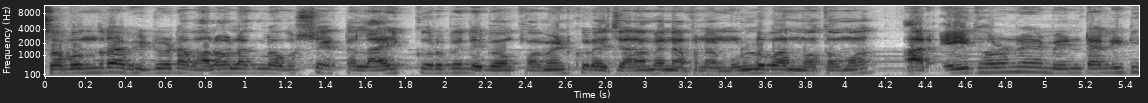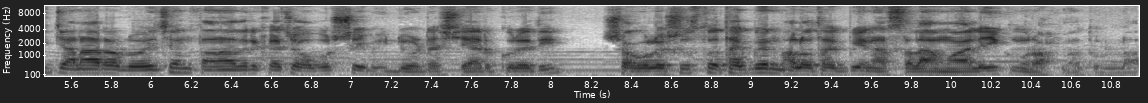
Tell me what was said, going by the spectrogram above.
সো বন্ধুরা, ভিডিওটা ভালো লাগলে অবশ্যই একটা লাইক করবেন এবং কমেন্ট করে জানাবেন আপনার মূল্যবান মতামত। আর এই ধরনের মেন্টালিটি যারা রয়েছেন, তাদের কাছে অবশ্যই ভিডিওটা শেয়ার করে দিন। সকলে সুস্থ থাকবেন, ভালো থাকবেন। আসসালামু আলাইকুম রহমতুল্লাহ।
